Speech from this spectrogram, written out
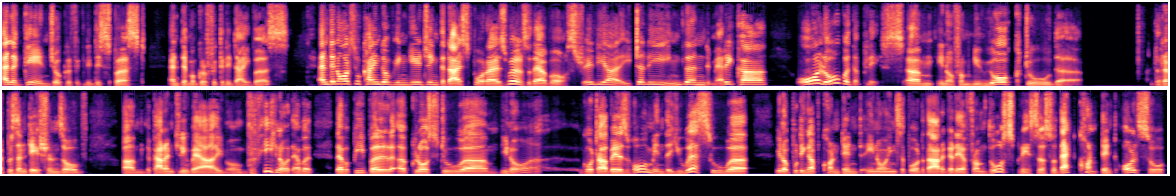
And again, geographically dispersed and demographically diverse. And then also kind of engaging the diaspora as well. So there were Australia, Italy, England, America, all over the place. Um, you know, from New York to the the representations of um, apparently where you know you know there were there were people uh, close to um, you know uh, Gotabaya's home in the U.S. who were you know, putting up content, you know, in support of the Aragalaya from those places. So that content also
